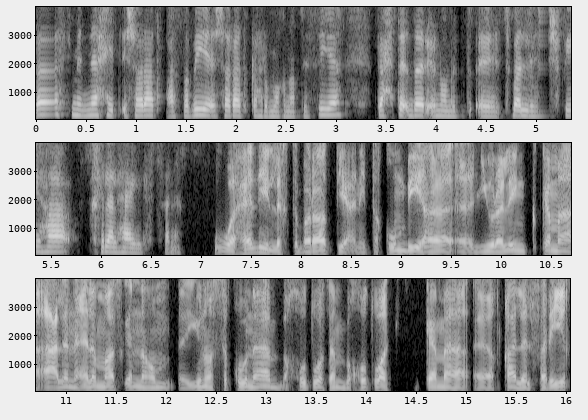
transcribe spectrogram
بس من ناحية إشارات عصبية إشارات كهرومغناطيسية رح تقدر إنه تبلش فيها خلال هاي السنة. وهذه الاختبارات يعني تقوم بها نيورالينك كما أعلن إيلون ماسك إنهم ينسقون خطوة بخطوة كما قال الفريق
